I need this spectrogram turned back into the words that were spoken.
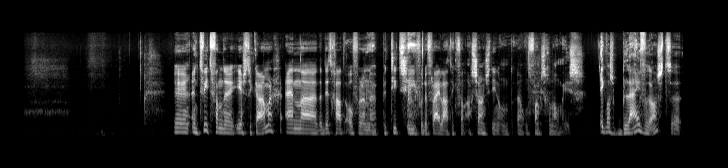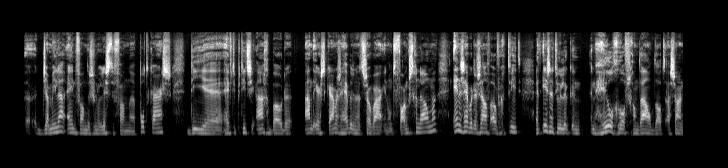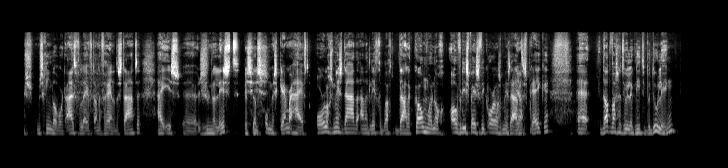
Uh, een tweet van de Eerste Kamer. En dit gaat over een petitie voor de vrijlating van Assange die in ont ontvangst genomen is. Ik was blij verrast. Uh, Jamila, een van de journalisten van uh, Podcaars, die uh, heeft die petitie aangeboden aan de Eerste Kamer. Ze hebben het zowaar in ontvangst genomen. En ze hebben er zelf over getweet. Het is natuurlijk een, een heel grof schandaal dat Assange misschien wel wordt uitgeleverd aan de Verenigde Staten. Hij is journalist. Precies. Dat is onmiskenbaar. Hij heeft oorlogsmisdaden aan het licht gebracht. Dadelijk komen we nog over die specifieke oorlogsmisdaden ja. te spreken. dat was natuurlijk niet de bedoeling.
